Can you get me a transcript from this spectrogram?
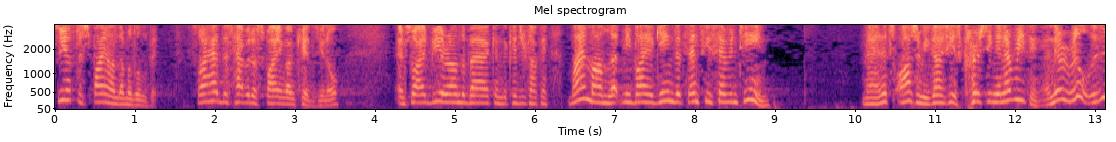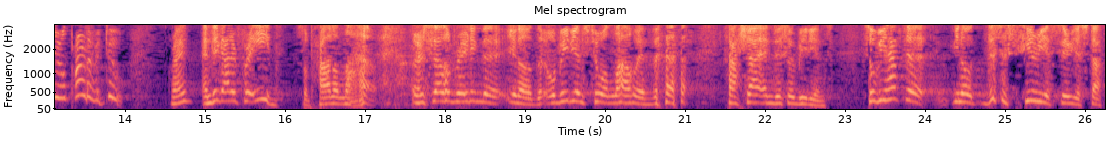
So you have to spy on them a little bit. So I had this habit of spying on kids, you know. And so I'd be around the back and the kids are talking, my mom let me buy a game that's NC-17. Man, it's awesome. You guys see it's cursing and everything. And they're real, they're real proud of it too. Right? And they got it for Eid. SubhanAllah. they're celebrating the, you know, the obedience to Allah with fahsha and disobedience. So we have to, you know, this is serious, serious stuff.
